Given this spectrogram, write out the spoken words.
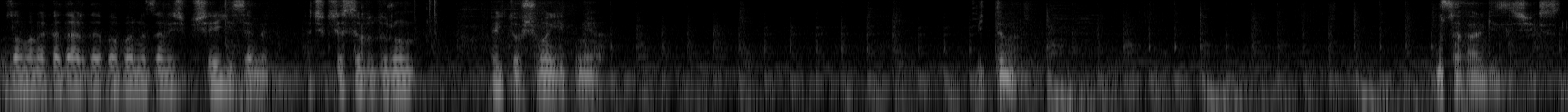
Bu zamana kadar da babanızdan hiçbir şey gizlemedim. Açıkçası bu durum pek de hoşuma gitmiyor. Bitti mi? Bu sefer gizleyeceksin.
